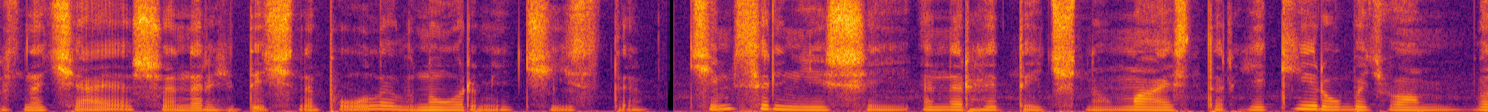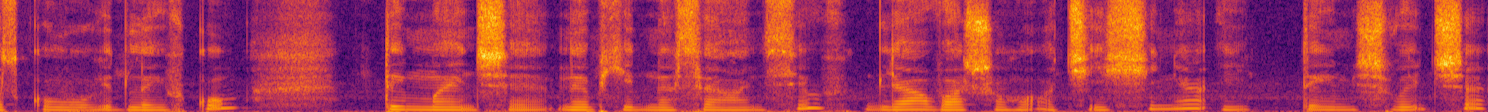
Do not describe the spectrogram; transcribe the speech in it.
означає, що енергетичне поле в нормі, чисте. Чим сильніший енергетично майстер, який робить вам воскову відливку, тим менше необхідно сеансів для вашого очищення і тим швидше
